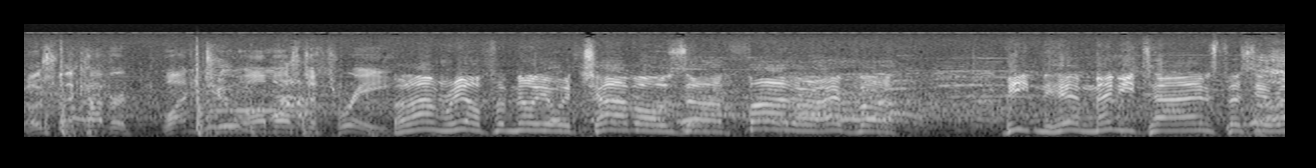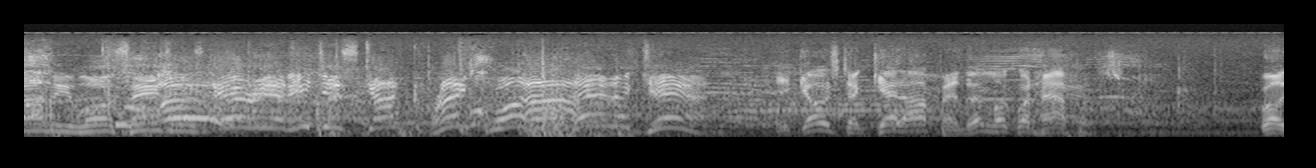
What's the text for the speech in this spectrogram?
Goes for the cover. One, two, almost a three. Well, I'm real familiar with Chavo's uh, father. I've uh, beaten him many times, especially around the Los Angeles area, and he just got cranked one and again. He goes to get up, and then look what happens. Well,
